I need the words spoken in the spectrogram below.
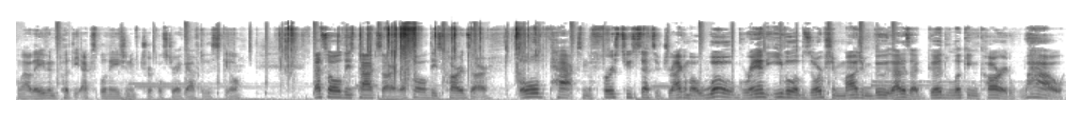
Wow, they even put the explanation of Triple Strike after the skill. That's all these packs are. That's all these cards are. Old packs from the first two sets of Dragon Ball. Whoa, Grand Evil Absorption Majin Buu. That is a good looking card. Wow.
